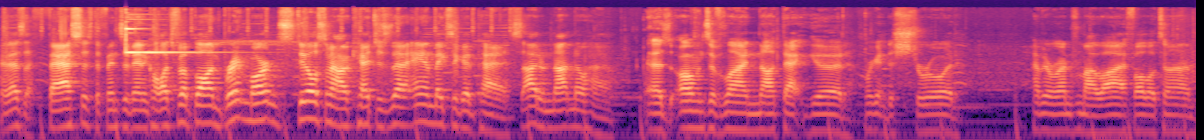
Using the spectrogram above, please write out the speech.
And that's the fastest defensive end in college football. And Brent Martin still somehow catches that and makes a good pass. I do not know how. As offensive line, not that good. We're getting destroyed. Having to run for my life all the time.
